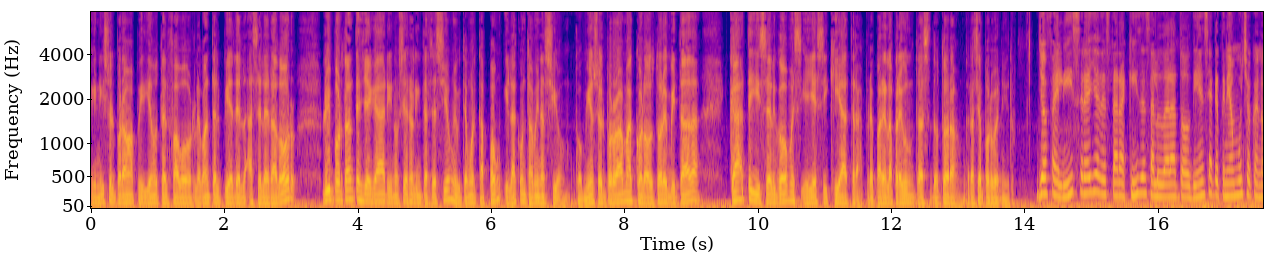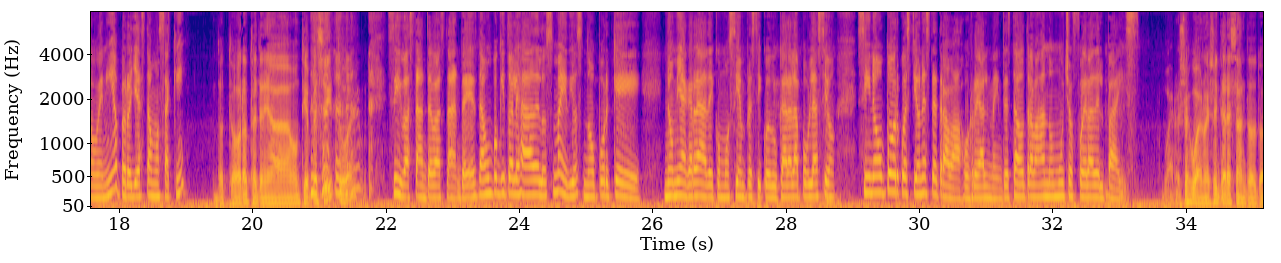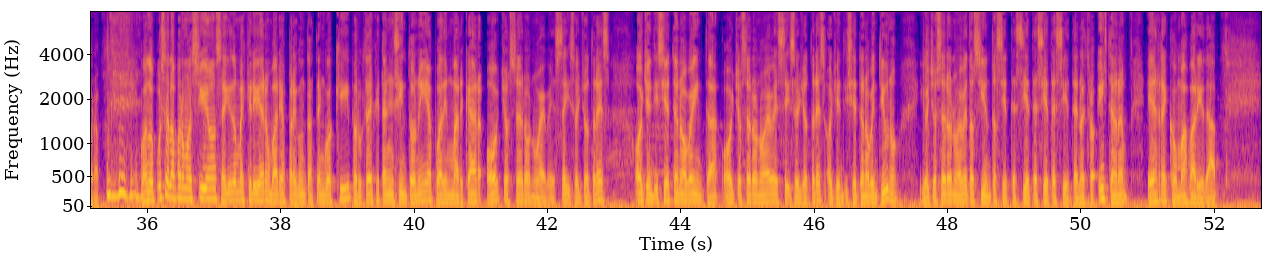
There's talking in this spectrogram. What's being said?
Inicio el programa pidiéndote el favor, levanta el pie del acelerador. Lo importante es llegar y no cierra la intersección, evitemos el tapón y la contaminación. Comienzo el programa con la doctora invitada, Katy Giselle Gómez, y ella es psiquiatra. Prepare las preguntas, doctora. Gracias por venir. Yo feliz, Reyes, de estar aquí, de saludar a tu audiencia, que tenía mucho que no venía, pero ya estamos aquí. Doctora, usted tenía un tiempecito, ¿eh? sí, bastante, bastante. Estaba un poquito alejada de los medios, no porque no me agrade, como siempre, psicoeducar a la población, sino por cuestiones de trabajo, realmente. He estado trabajando mucho fuera del país. Bueno, eso es bueno, eso es interesante, doctora. Cuando puse la promoción, seguido me escribieron varias preguntas tengo aquí, pero ustedes que están en sintonía pueden marcar 809-683-8790, 809-683-8791 y 809-200-7777. Nuestro Instagram R con más variedad.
